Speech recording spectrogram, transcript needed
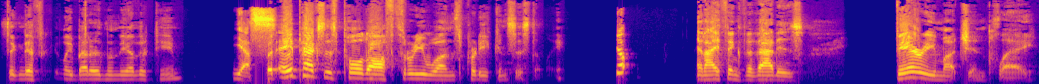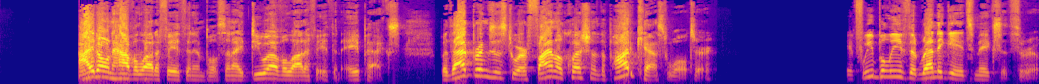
significantly better than the other team. Yes. But Apex has pulled off three ones pretty consistently. Yep. And I think that that is very much in play. I don't have a lot of faith in Impulse, and I do have a lot of faith in Apex. But that brings us to our final question of the podcast, Walter. If we believe that Renegades makes it through,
